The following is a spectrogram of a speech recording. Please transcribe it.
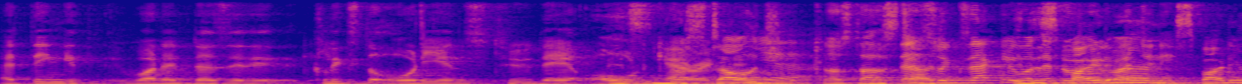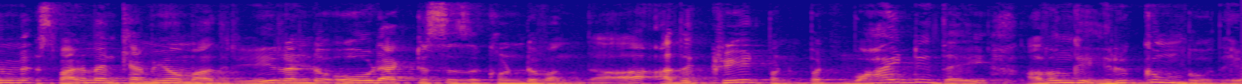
I think it, what it does is it clicks the audience to their old it's character. Nostalgic. Yeah. Nostal- nostalgic. That's exactly what they do with Spider-Man, Spider-Man cameo ran ரெண்டு old actresses கொண்டு Are அதை create pandu? but why do they அவங்க இருக்கும்போதே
